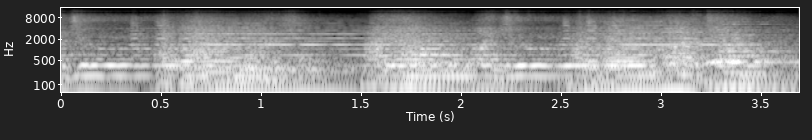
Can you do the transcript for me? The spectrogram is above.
maju, maju, maju, maju.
